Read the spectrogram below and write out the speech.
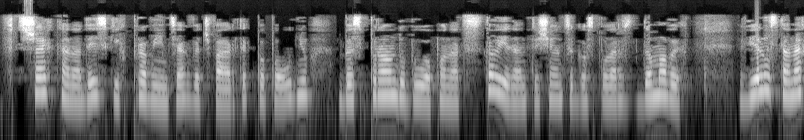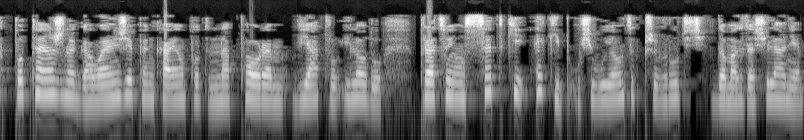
W trzech kanadyjskich prowincjach we czwartek po południu bez prądu było ponad 101 tysięcy gospodarstw domowych. W wielu stanach potężne gałęzie pękają pod naporem wiatru i lodu. Pracują setki ekip usiłujących przywrócić w domach zasilanie.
